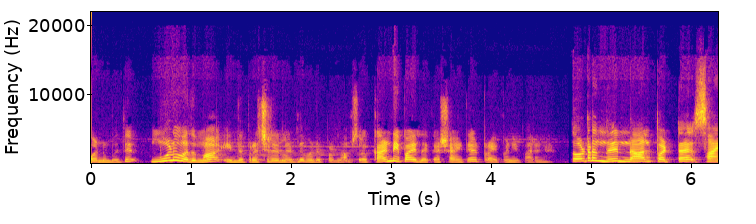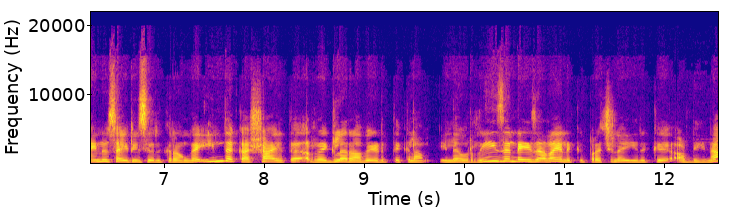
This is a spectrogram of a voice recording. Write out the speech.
பண்ணும்போது முழுவதுமாக இந்த பிரச்சனையிலேருந்து விடுபடலாம். ஸோ கண்டிப்பாக இந்த கஷாயத்தை ட்ரை பண்ணி பாருங்கள் தொடர்ந்து நாள்பட்ட சைனோசைட்டிஸ் இருக்கிறவங்க இந்த கஷாயத்தை ரெகுலராகவே எடுத்துக்கலாம். இல்லை ஒரு ரீசன் டேஸாக தான் எனக்கு பிரச்சனை இருக்குது அப்படின்னா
